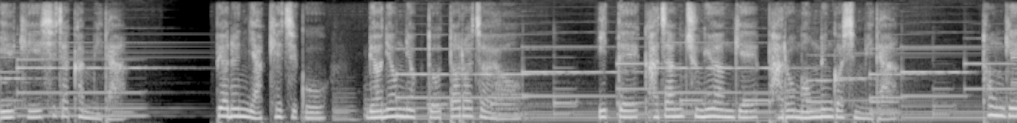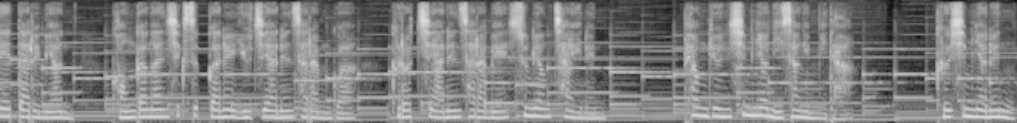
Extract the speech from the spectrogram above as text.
잃기 시작합니다. 뼈는 약해지고 면역력도 떨어져요. 이때 가장 중요한 게 바로 먹는 것입니다. 통계에 따르면 건강한 식습관을 유지하는 사람과 그렇지 않은 사람의 수명 차이는 평균 10년 이상입니다. 그 10년은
